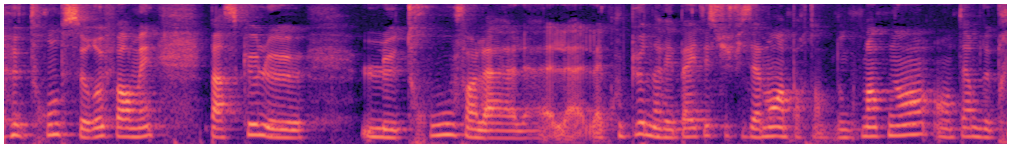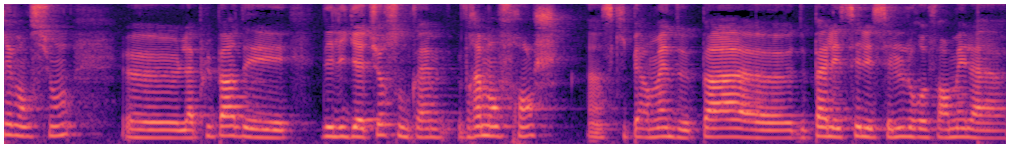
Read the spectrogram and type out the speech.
trompe se reformer parce que le, le trou, enfin la, la, la, coupure n'avait pas été suffisamment importante. Donc maintenant, en termes de prévention, la plupart des, ligatures sont quand même vraiment franches, hein, ce qui permet de pas de pas laisser les cellules reformer la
